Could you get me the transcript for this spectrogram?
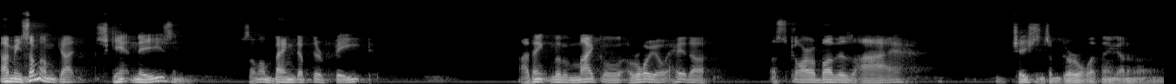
I mean, some of them got scant knees and some of them banged up their feet. I think little Michael Arroyo had a, a scar above his eye, chasing some girl, I think. I don't know.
